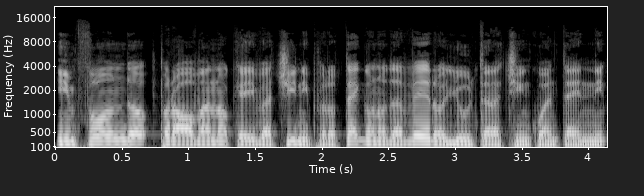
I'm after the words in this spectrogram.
In fondo provano che i vaccini proteggono davvero gli ultra cinquantenni.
